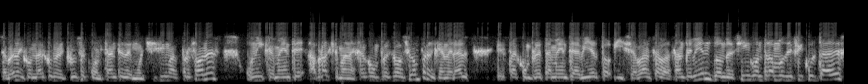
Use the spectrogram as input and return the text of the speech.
se van a encontrar con el cruce constante de muchísimas personas. Únicamente habrá que manejar con precaución, pero en general está completamente abierto y se avanza bastante bien. Donde sí encontramos dificultades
